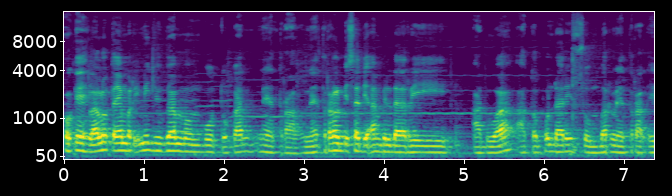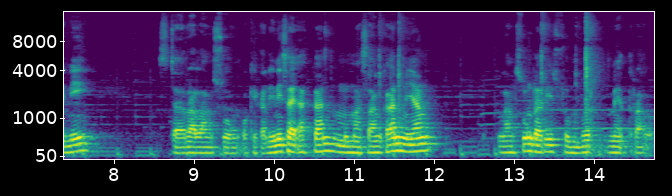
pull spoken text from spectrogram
Oke, lalu timer ini juga membutuhkan netral. Netral bisa diambil dari A2 ataupun dari sumber netral ini secara langsung. Oke, kali ini saya akan memasangkan yang langsung dari sumber netral.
